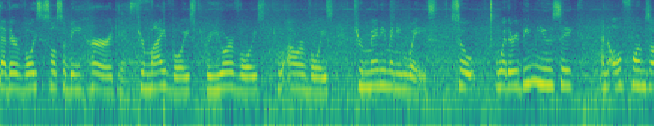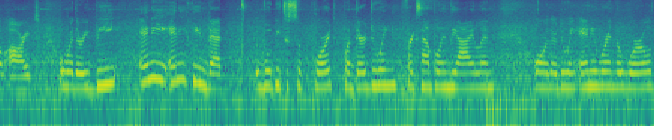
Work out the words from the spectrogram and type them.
That their voice is also being heard yes. through my voice, through your voice, through our voice, through many, many ways. So whether it be music and all forms of art, or whether it be any anything that will be to support what they're doing, for example, in the island, or they're doing anywhere in the world.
